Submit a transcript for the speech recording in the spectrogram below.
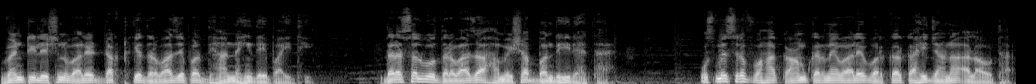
वेंटिलेशन वाले डक्ट के दरवाजे पर ध्यान नहीं दे पाई थी। दरअसल वो दरवाज़ा हमेशा बंद ही रहता है। उसमें सिर्फ़ वहाँ काम करने वाले वर्कर का ही जाना अलाउ था।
